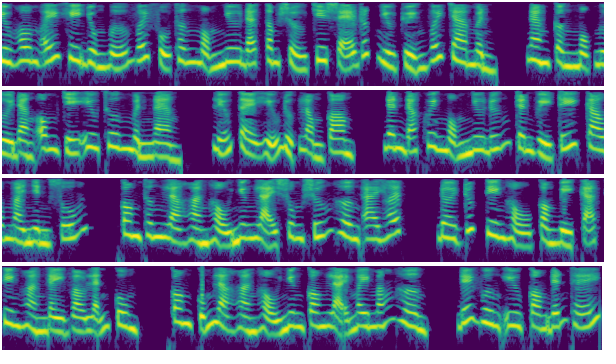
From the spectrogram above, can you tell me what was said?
Chiều hôm ấy khi dùng bữa với phụ thân mộng như đã tâm sự chia sẻ rất nhiều chuyện với cha mình, nàng cần một người đàn ông chỉ yêu thương mình nàng, liễu tề hiểu được lòng con, nên đã khuyên mộng như đứng trên vị trí cao mà nhìn xuống, con thân là hoàng hậu nhưng lại sung sướng hơn ai hết, đời trước tiên hậu còn bị cả tiên hoàng đầy vào lãnh cung. Con cũng là hoàng hậu nhưng con lại may mắn hơn, đế vương yêu con đến thế,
